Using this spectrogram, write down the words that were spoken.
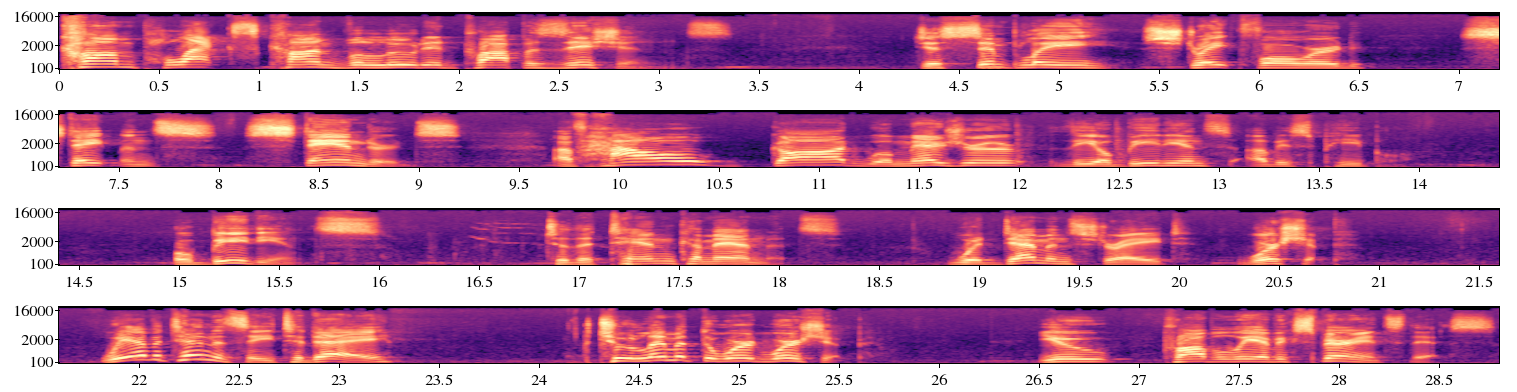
complex, convoluted propositions, just simply straightforward statements, standards of how God will measure the obedience of His people. Obedience to the Ten Commandments would demonstrate worship. We have a tendency today to limit the word worship. You probably have experienced this.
